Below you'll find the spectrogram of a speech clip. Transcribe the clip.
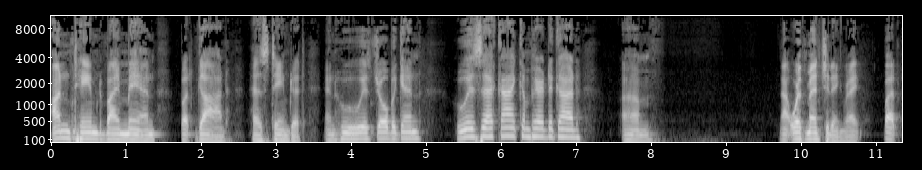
untamed by man, but God has tamed it. And who is Job again? Who is that guy compared to God? Um, not worth mentioning, right? But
